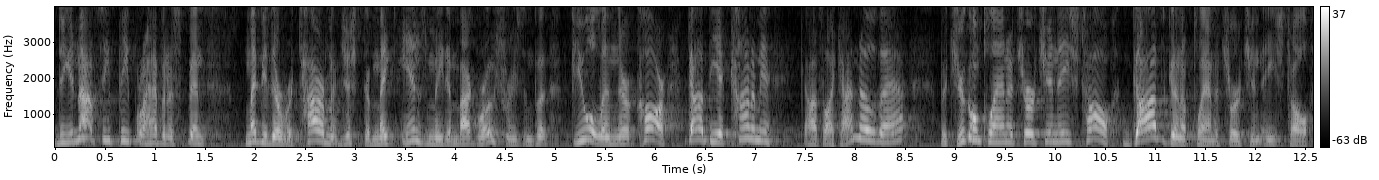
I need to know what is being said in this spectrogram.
Do you not see people having to spend maybe their retirement just to make ends meet and buy groceries and put fuel in their car? God, the economy, God's like, I know that. But you're going to plant a church in East Hall. God's going to plant a church in East Hall.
